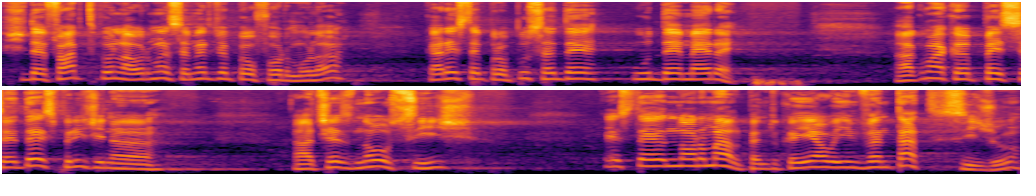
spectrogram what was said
și, de fapt, până la urmă, se merge pe o formulă care este propusă de UDMR. Acum că PSD sprijină acest nou SIJ, este normal, pentru că ei au inventat SIJ-ul,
